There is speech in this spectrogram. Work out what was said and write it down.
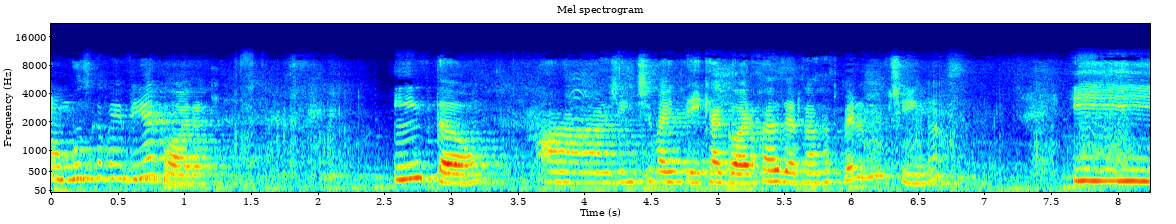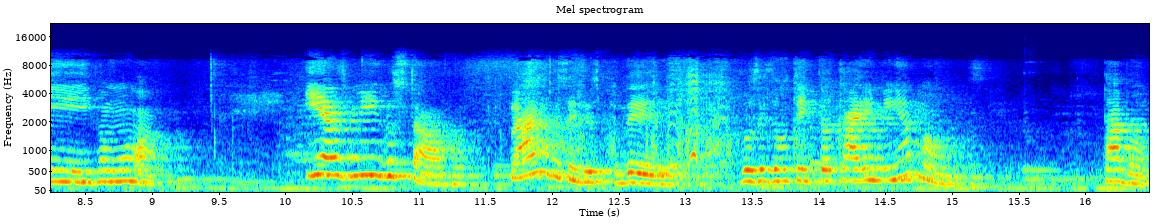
A música vai vir agora. Então, a gente vai ter que agora fazer as nossas perguntinhas. E vamos lá. Yasmin e Gustavo, para vocês responderem, vocês vão ter que tocar em minha mão. Tá bom.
